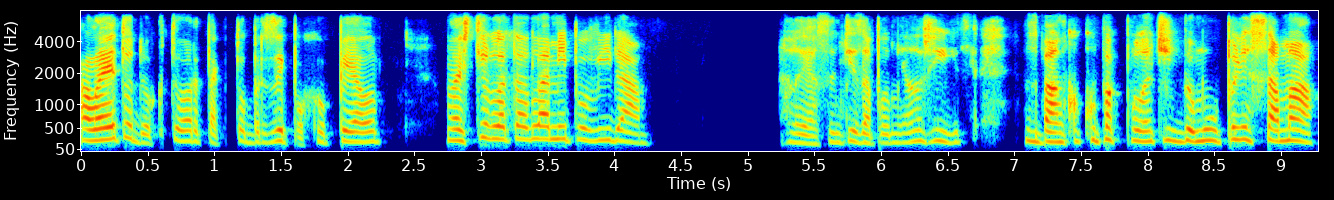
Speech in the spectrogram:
ale je to doktor, tak to brzy pochopil. No ještě v letadle mi povídá, ale já jsem ti zapomněl říct, z Bangkoku pak poletíš domů úplně sama,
